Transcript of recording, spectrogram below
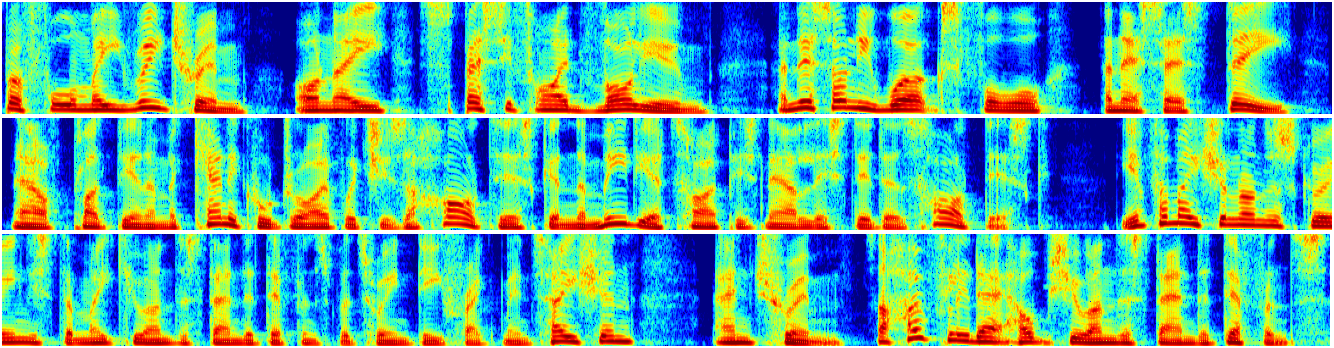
perform a retrim on a specified volume. And this only works for an SSD. Now I've plugged in a mechanical drive, which is a hard disk, and the media type is now listed as hard disk. The information on the screen is to make you understand the difference between defragmentation and trim. So hopefully that helps you understand the difference.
